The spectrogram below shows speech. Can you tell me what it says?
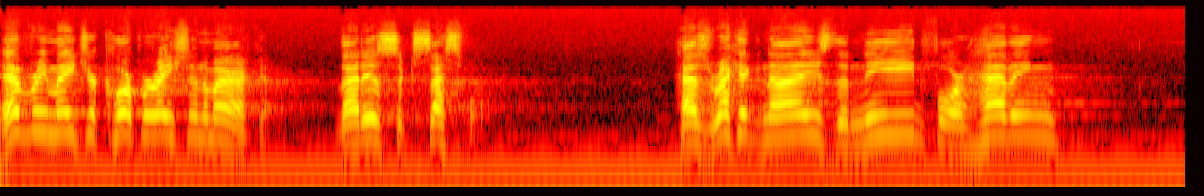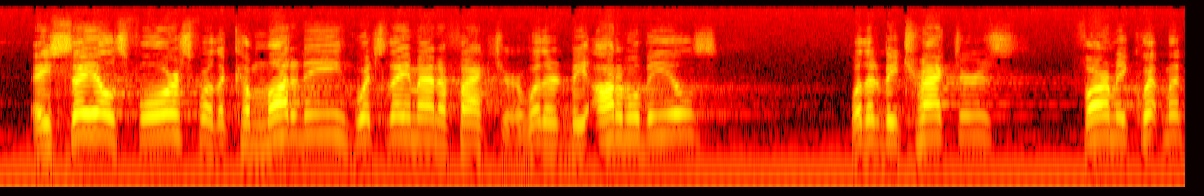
Every major corporation in America that is successful has recognized the need for having a sales force for the commodity which they manufacture, whether it be automobiles, whether it be tractors, farm equipment.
